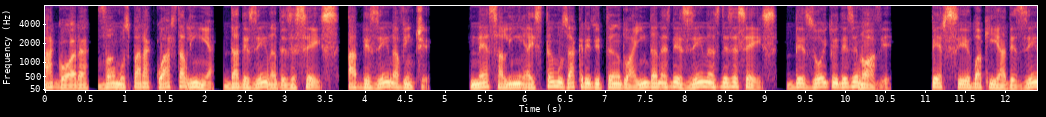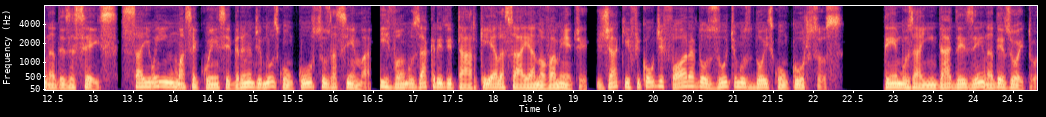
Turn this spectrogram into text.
Agora, vamos para a quarta linha, da dezena 16, a dezena 20. Nessa linha estamos acreditando ainda nas dezenas 16, 18 e 19. Perceba que a dezena 16 saiu em uma sequência grande nos concursos acima, e vamos acreditar que ela saia novamente, já que ficou de fora dos últimos dois concursos. Temos ainda a dezena 18,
